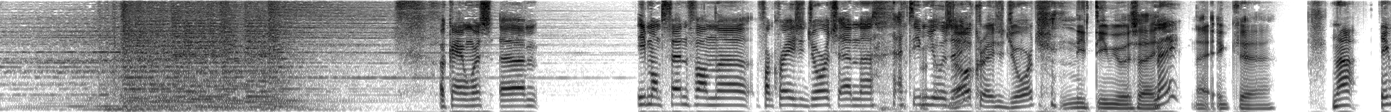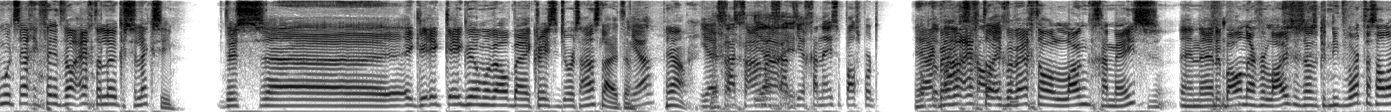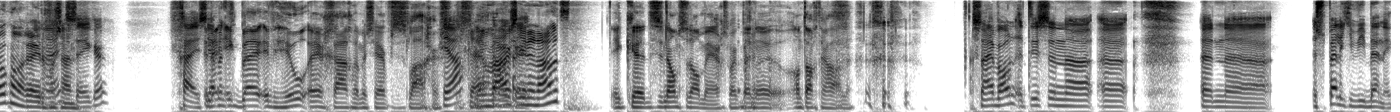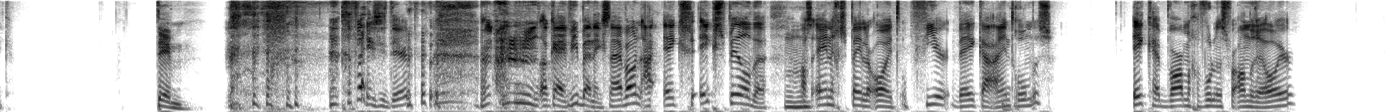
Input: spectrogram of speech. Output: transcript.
Oké jongens, ehm, iemand fan van, eh, van Crazy George en, eh, Team USA? Wel Crazy George, niet Team USA. Nee? Nee, ik... eh, Nou, ik moet zeggen, ik vind het wel echt een leuke selectie. Dus eh, ik, ik, ik wil me wel bij Crazy George aansluiten. Ja? Ja, Jij, gaat gaat, Ghana- jij gaat je Ghanese paspoort... ja ik, ben wel echt al, ik ben echt al lang Ghanese. En eh, de bal never lies. Dus als ik het niet word, dan zal er ook wel een reden voor Nee, zijn. zeker. Gijs, jij Ja, bent... ik blijf heel erg graag bij mijn Servische slagers. Ja? En waar is in en out? Ik, eh, het is in Amsterdam ergens, maar ik ben aan het achterhalen. Snijboon, het is een, eh, eh, een, eh, een spelletje Wie ben ik? Tim. Gefeliciteerd. Oké, wie ben ik, Snijboon? Ah, Ik, ik speelde Mhm. als enige speler ooit op vier WK-eindrondes. Ik heb warme gevoelens voor André Ooyer.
